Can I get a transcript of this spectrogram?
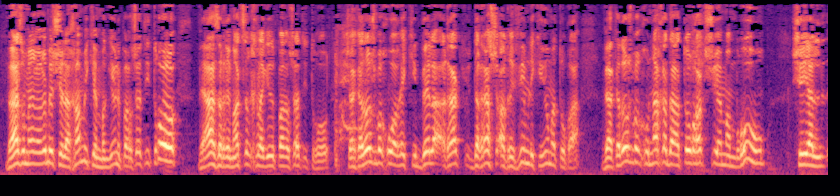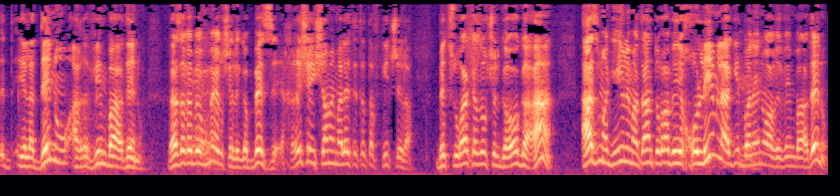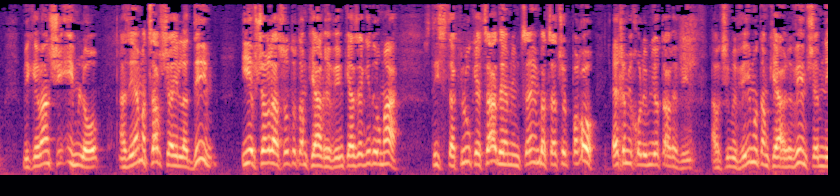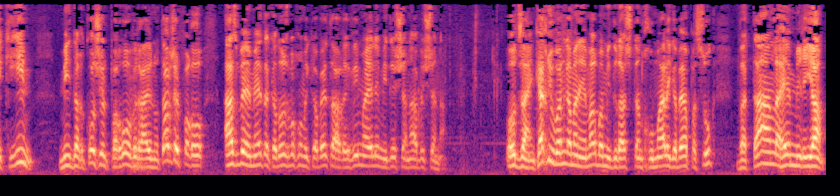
ואז אומר הרבה שלאחר מכן מגיעים לפרשת יתרו, ואז הרי מה צריך להגיד בפרשת יתרו? שהקדוש ברוך הוא הרי קיבל, רק דרש ערבים לקיום התורה, והקדוש ברוך הוא נחה דעתו רק שהם אמרו שילדינו ערבים בעדנו. ואז הרב אומר שלגבי זה, אחרי שאישה ממלאת את התפקיד שלה בצורה כזאת של גאו גאה, אז מגיעים למתן תורה ויכולים להגיד בנינו ערבים בעדנו. מכיוון שאם לא, אז יהיה מצב שהילדים, אי אפשר לעשות אותם כערבים, כי אז יגידו מה, תסתכלו כיצד הם נמצאים בצד של פרעה, איך הם יכולים להיות ערבים? אבל כשמביאים אותם כערבים שהם נקיים מדרכו של פרעה ורעיונותיו של פרעה, אז באמת הקדוש ברוך הוא מקבל את הערבים האלה מדי שנה בשנה. עוד זין, כך יובן גם הנאמר במדרש תנחומה לגבי הפסוק ותען להם מרים.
